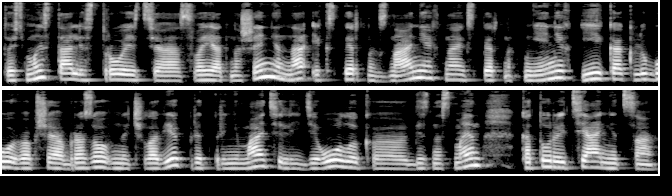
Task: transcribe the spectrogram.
То есть мы стали строить э, свои отношения на экспертных знаниях, на экспертных мнениях. И как любой вообще образованный человек, предприниматель, идеолог, э, бизнесмен, который тянется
